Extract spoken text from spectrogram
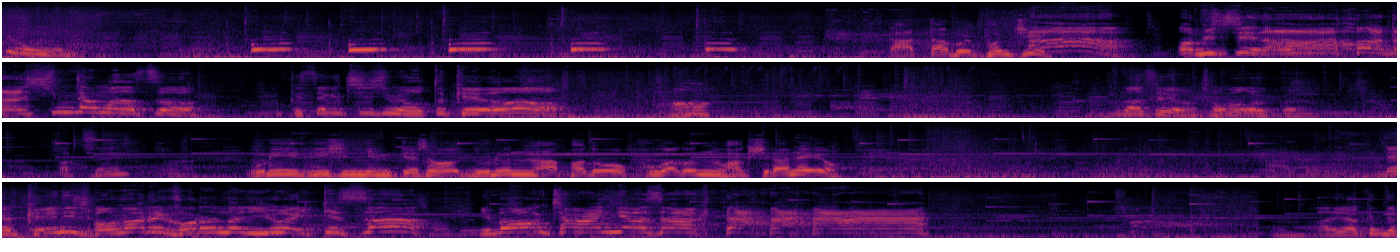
뿅. 나따블 펀치. 아! 어 미친. 아, 나 심장 맞았어. 이렇게 세게 치시면 어떡해요? 어? 마세요. 저 먹을 거야. 빡치네. 어. 우리 리신님께서 눈은 아파도 후각은 확실하네요. 내가 괜히 저 말을 걸어놓은 이유가 있겠어? 이 멍청한 녀석! 아, 야, 근데,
